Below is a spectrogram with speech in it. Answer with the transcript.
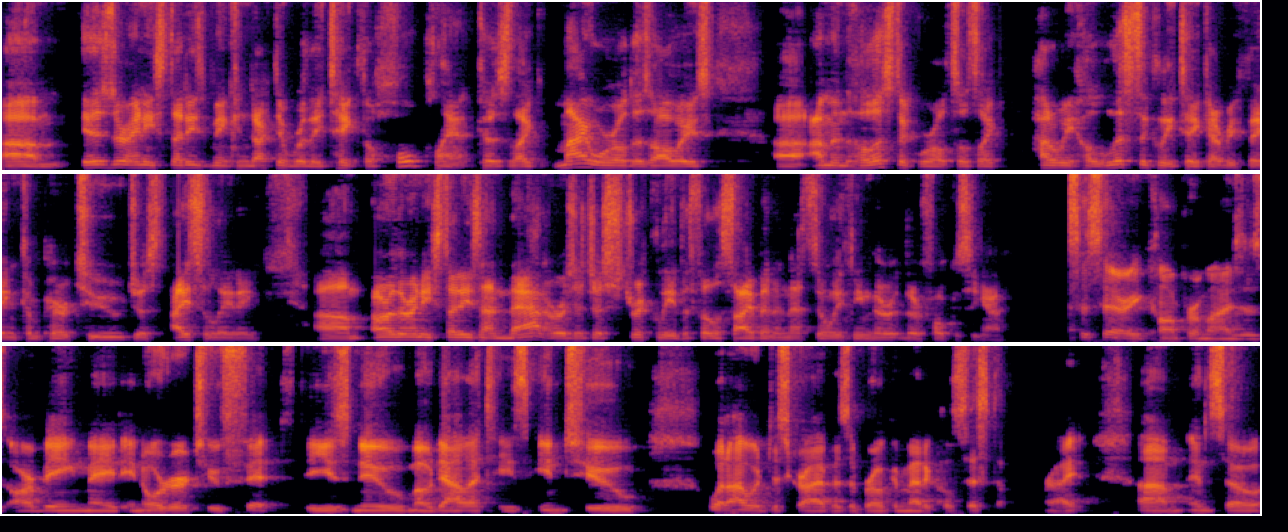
Um, is there any studies being conducted where they take the whole plant? Because like my world is always, uh, I'm in the holistic world, so it's like, how do we holistically take everything compared to just isolating? Um, are there any studies on that, or is it just strictly the psilocybin and that's the only thing they're they're focusing on? Necessary compromises are being made in order to fit these new modalities into what I would describe as a broken medical system, right? Um, and so,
